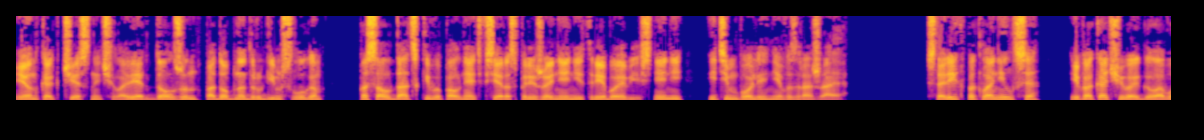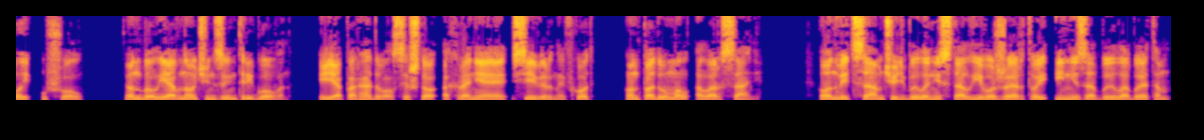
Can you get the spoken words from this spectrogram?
и он, как честный человек, должен, подобно другим слугам, по-солдатски выполнять все распоряжения, не требуя объяснений и тем более не возражая. Старик поклонился и, покачивая головой, ушел. Он был явно очень заинтригован, и я порадовался, что, охраняя северный вход, он подумал о Ларсане. Он ведь сам чуть было не стал его жертвой и не забыл об этом,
